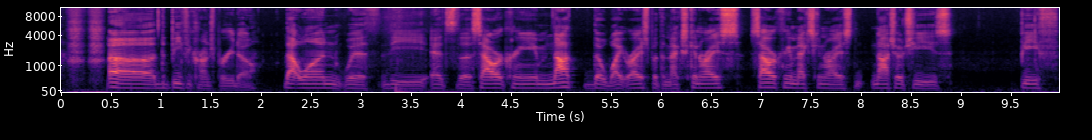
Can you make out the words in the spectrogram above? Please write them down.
uh, the beefy crunch burrito. That one with the it's the sour cream, not the white rice, but the Mexican rice, sour cream, Mexican rice, nacho cheese, beef,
